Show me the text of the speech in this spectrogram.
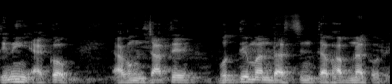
তিনিই একক এবং যাতে বুদ্ধিমানরা চিন্তা ভাবনা করে।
